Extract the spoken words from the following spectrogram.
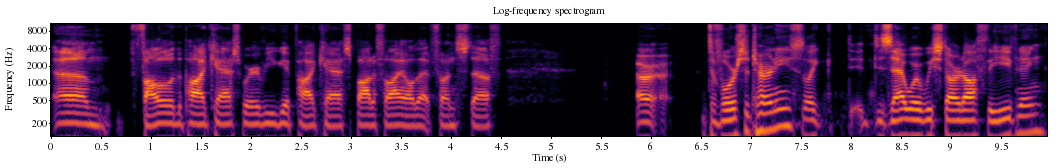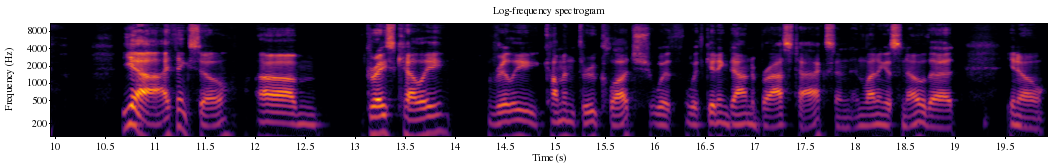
Um, follow the podcast wherever you get podcasts, Spotify, all that fun stuff. Are divorce attorneys like is that where we start off the evening? Yeah, I think so. Um, Grace Kelly really coming through clutch with with getting down to brass tacks and, and letting us know that you know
